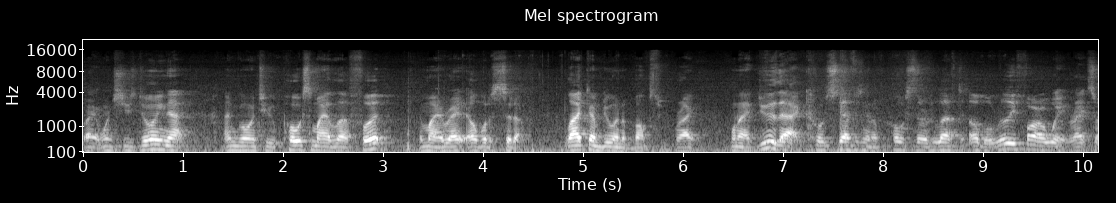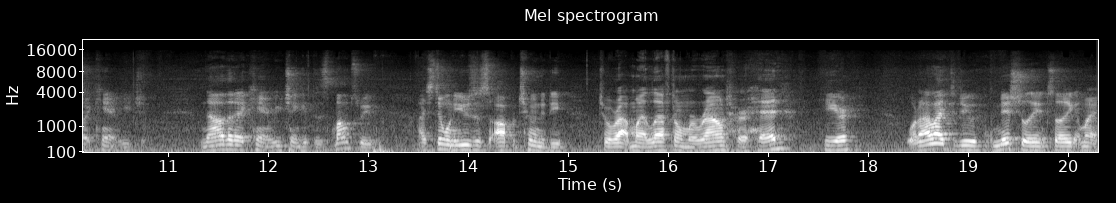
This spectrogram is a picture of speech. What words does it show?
right? When she's doing that, I'm going to post my left foot and my right elbow to sit up, like I'm doing a bump sweep, right? When I do that, Coach Steph is going to post their left elbow really far away, right? So I can't reach it. Now that I can't reach and get this bump sweep, I still want to use this opportunity to wrap my left arm around her head here. What I like to do initially until I get my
